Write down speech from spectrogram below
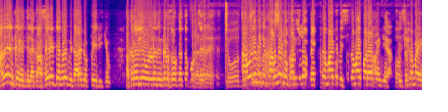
അത് എനിക്കറിയത്തില്ല. കസേരയിട്ട് ഞങ്ങൾ പിതാവിന്റെ ഒപ്പം ഇരിക്കും. അത്രല്ലേ ഉള്ളു നിങ്ങളുടെ സ്വർഗത്തെ കുറിച്ച്? അവരും എനിക്ക് ഒരു മിനിറ്റ് പറഞ്ഞോട്ടെ പറഞ്ഞല്ലോ. വ്യക്തമായിട്ട് വിശദമായി പറയാൻ വേണ്ടിയാ. വിശദമായി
